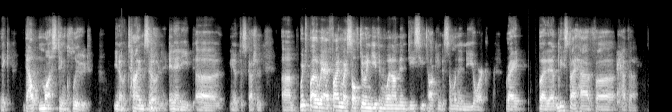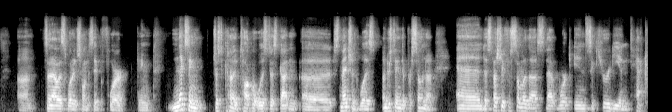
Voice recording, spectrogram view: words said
Like that must include, you know, time zone in any, uh, you know, discussion. Um, which, by the way, I find myself doing even when I'm in DC talking to someone in New York, right? But at least I have uh, have that. Um, so that was what I just wanted to say before getting next thing just to kind of talk what was just gotten uh, just mentioned was understanding the persona. And especially for some of us that work in security and tech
